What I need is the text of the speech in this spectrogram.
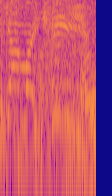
I got my keys!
